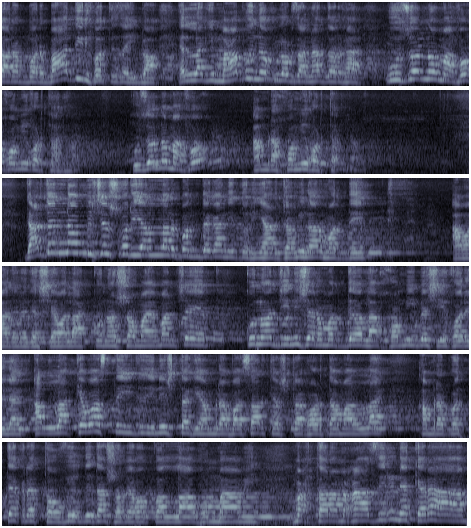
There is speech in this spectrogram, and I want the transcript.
আর বরবাদির হতে যাইবা। এর লাগি মা বই নকলর জানা দরকার ওজনও মাফো কমি করতাম না। ওজনও মাফো আমরা কমি করতাম যার জন্য বিশেষ করে আল্লাহর বন্দেগানি দুনিয়ার জমিনের মধ্যে, আমাদের দেশেওয়ালা কোনো সময় মানুষে কোনো জিনিসের মধ্যে ওলা কমি বেশি করিলেন। আল্লাহকে বাঁচতে এই জিনিসটাকে আমরা বাঁচার চেষ্টা করতাম, আল্লাহ আমরা প্রত্যেকের তৌফিক দিতা সবে আমিন। মাহতারাম হাজির কেরাম,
